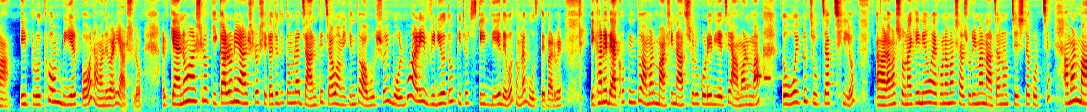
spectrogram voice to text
মা। এই প্রথম বিয়ের পর আমাদের বাড়ি আসলো। আর কেন আসলো, কী কারণে আসলো, সেটা যদি তোমরা জানতে চাও, আমি কিন্তু অবশ্যই বলব। আর এই ভিডিওতেও কিছু স্টিপ দিয়ে দেবো, তোমরা বুঝতে পারবে। এখানে দেখো কিন্তু আমার মাসি নাচ শুরু করে দিয়েছে, আমার মা। তবুও একটু চুপচাপ ছিল। আর আমার সোনাকে নিয়েও এখন আমার শাশুড়ি মা নাচানোর চেষ্টা করছে। আমার মা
